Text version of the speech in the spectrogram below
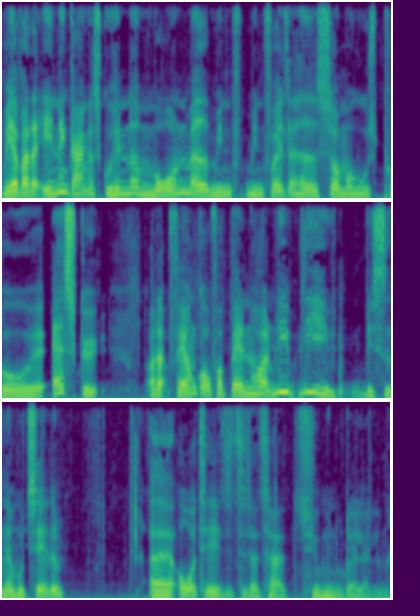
Men jeg var der endnu en gang og skulle hente noget morgenmad. Min, mine forældre havde sommerhus på øh, Askø, og der, færgen går fra Bandholm lige, lige ved siden af hotellet øh, over til, til, det tager 20 minutter eller noget.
